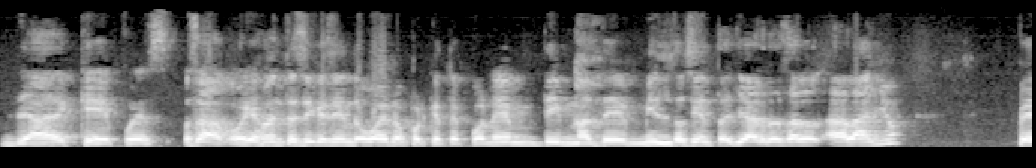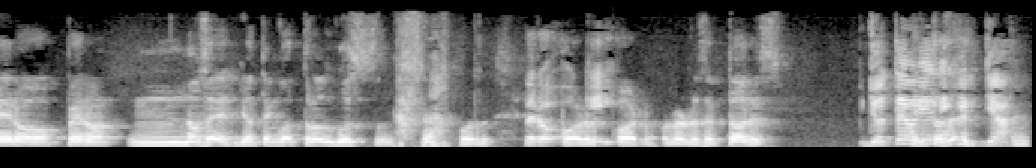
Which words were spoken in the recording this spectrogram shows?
ya de que, pues, o sea, obviamente sigue siendo bueno porque te pone más de 1200 yardas al, año, pero, pero no sé, yo tengo otros gustos por, por, los receptores. Yo te voy a decir ya,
